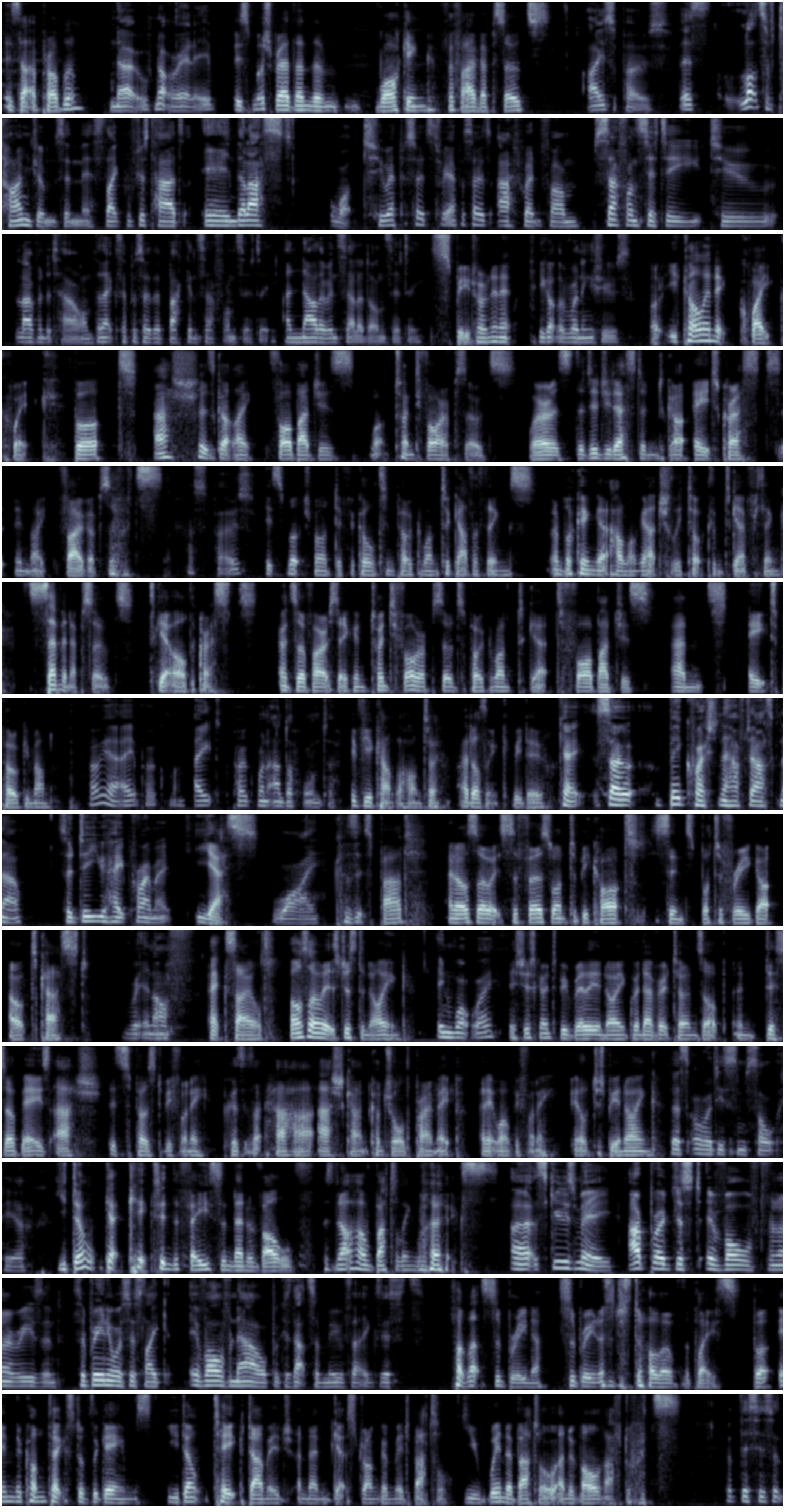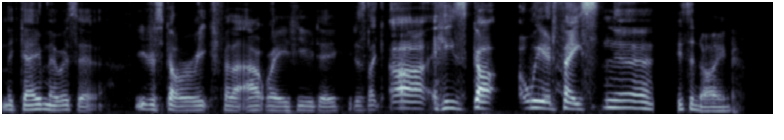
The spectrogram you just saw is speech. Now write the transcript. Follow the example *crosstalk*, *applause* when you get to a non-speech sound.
Is that a problem? No, not really. It's much better than them walking for five episodes. I suppose. There's lots of time jumps in this. Like we've just had in the last what, two episodes, three episodes, Ash went from Saffron City to Lavender Town. The next episode they're back in Saffron City. And now they're in Celadon City. Speedrunning it. You got the running shoes. Well, you're calling it quite quick, but Ash has got like four badges, what, 24 episodes, whereas the Digidestined got eight crests in like five episodes. I suppose. It's much more difficult in Pokemon to gather things. I'm looking at how long it actually took them to get everything. Seven episodes to get all the crests. And so far it's taken 24 episodes of Pokemon to get four badges and eight Pokemon. Oh yeah, eight Pokemon. Eight Pokemon and a Haunter. If you count the Haunter. I don't think we do. Okay, so big question I have to ask now. So do you hate Primate? Yes, Why? because it's bad. And also, it's the first one to be caught since Butterfree got outcast, Written off. exiled. Also, it's just annoying. In what way? It's just going to be really annoying whenever it turns up and disobeys Ash. It's supposed to be funny because it's like, haha, Ash can't control the Primeape, and it won't be funny. It'll just be annoying. There's already some salt here. You don't get kicked in the face and then evolve. It's not how battling *laughs* works. Uh, excuse me, Abra just evolved for no reason. Sabrina was just like, evolve now because that's a move that exists. Well, that's Sabrina. Sabrina's *laughs* just all over the place. But in the context of the games, you don't take damage and then get stronger mid battle. You win a battle and evolve afterwards. But this isn't the game though, is it? You just gotta reach for that outrage you do. You're just like, ah, he's got a weird face. Nah. It's annoying.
